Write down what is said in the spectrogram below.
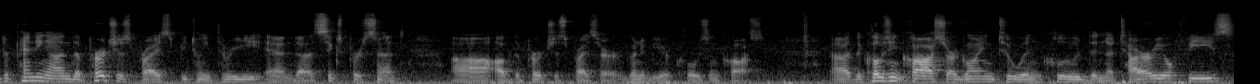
depending on the purchase price, between 3 and 6% uh, uh, of the purchase price are going to be your closing costs. Uh, the closing costs are going to include the notarial fees,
